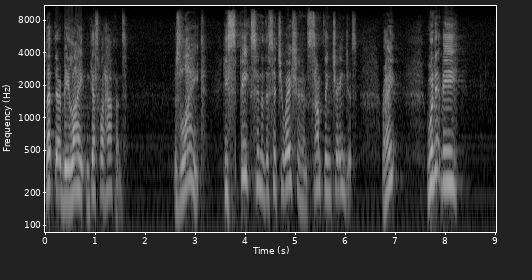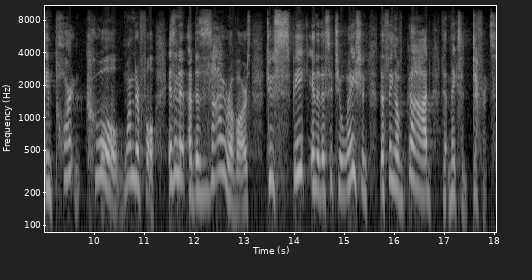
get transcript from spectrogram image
let there be light, and guess what happens? There's light. He speaks into the situation and something changes, right? Wouldn't it be important, cool, wonderful. Isn't it a desire of ours to speak into the situation the thing of God that makes a difference?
